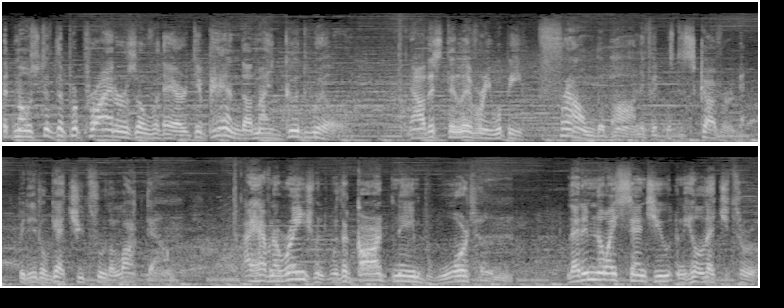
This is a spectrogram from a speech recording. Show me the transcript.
but most of the proprietors over there depend on my goodwill. Now, this delivery would be frowned upon if it was discovered, but it'll get you through the lockdown. I have an arrangement with a guard named Wharton. Let him know I sent you, and he'll let you through.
